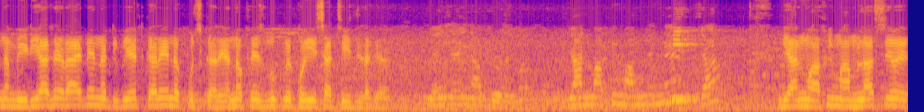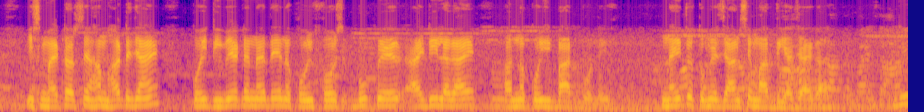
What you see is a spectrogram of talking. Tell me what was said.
न मीडिया से राय दें न डिबेट करें न कुछ करें न फेसबुक में कोई ऐसा चीज़ लगे। यही लाइन आप दो रही ज्ञान माफ़ी मामले में क्या? ज्ञान माफ़ी मामला से इस मैटर से हम हट जाएँ कोई डिबेट न दे न कोई फेसबुक पे आईडी लगाए और न कोई बात बोले। नहीं तो तुम्हें जान से मार दिया जाएगा। जी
